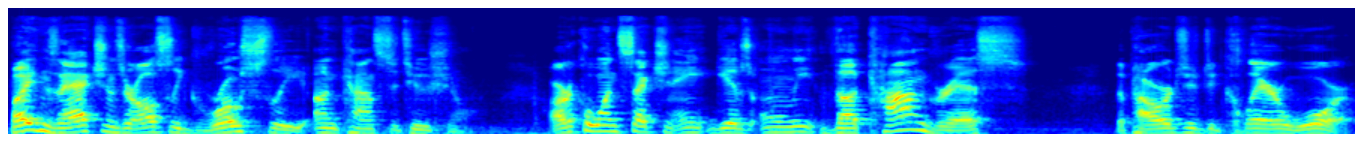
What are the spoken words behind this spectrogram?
Biden's actions are also grossly unconstitutional. Article 1, Section 8 gives only the Congress the power to declare war.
